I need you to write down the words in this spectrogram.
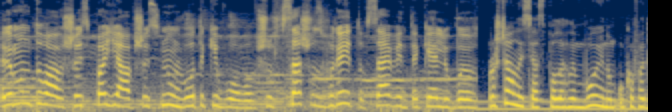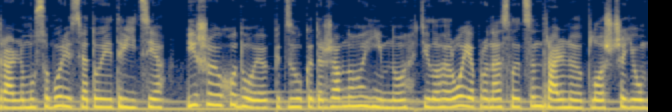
ремонтував, щось паяв, щось, ну, отакі Вова. Що все, що згорить, то все він таке любив. Прощалися з полеглим воїном у кафедральному соборі Святої Трійці. Пішою ходою під звуки державного гімну тіло героя пронесли центральною площею.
